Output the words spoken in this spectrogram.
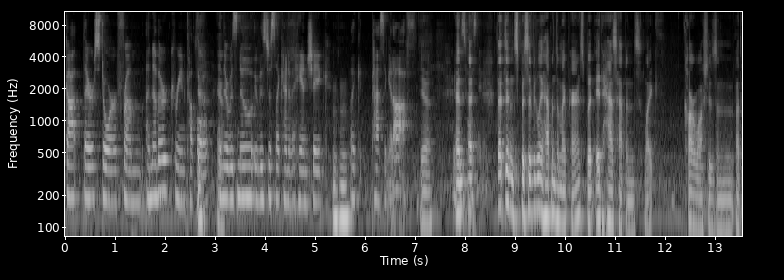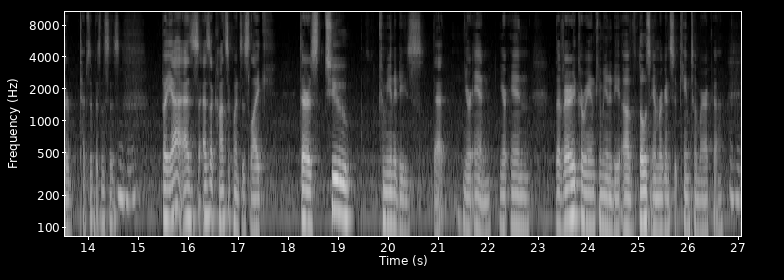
got their store from another Korean couple, Yeah, yeah. and there was no. It was just like kind of a handshake, Mhm. like passing it off. Yeah. Which and that- fascinating. that didn't specifically happen to my parents, but it has happened like car washes and other types of businesses. Mm-hmm. But yeah, as as a consequence, it's like there's two communities that you're in. You're in the very Korean community of those immigrants who came to America mm-hmm.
